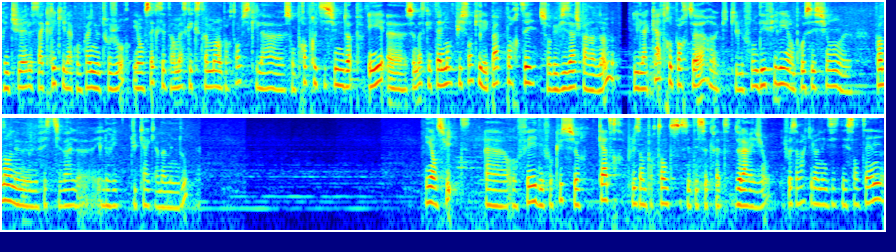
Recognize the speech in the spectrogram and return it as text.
rituels sacrés qui l'accompagnent toujours. Et on sait que c'est un masque extrêmement important puisqu'il a euh, son propre tissu ndop. Et ce masque est tellement puissant qu'il n'est pas porté sur le visage par un homme. Il a quatre porteurs qui, le font défiler en procession pendant le, festival et le rite du CAC à Bamendu. Et ensuite, on fait des focus sur quatre plus importantes sociétés secrètes de la région. Il faut savoir qu'il en existe des centaines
